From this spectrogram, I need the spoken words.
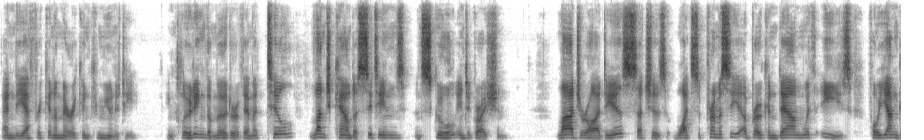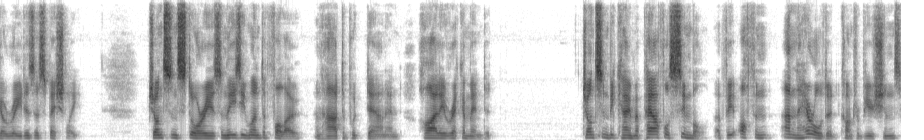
and the African American community, including the murder of Emmett Till, lunch counter sit ins, and school integration. Larger ideas, such as white supremacy, are broken down with ease for younger readers especially. Johnson's story is an easy one to follow and hard to put down, and highly recommended. Johnson became a powerful symbol of the often unheralded contributions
